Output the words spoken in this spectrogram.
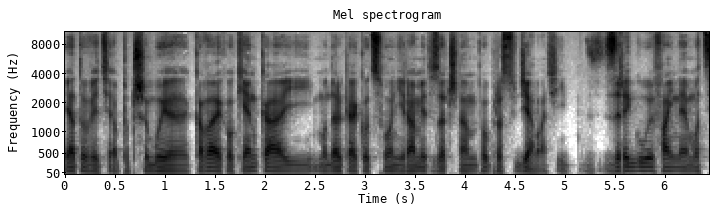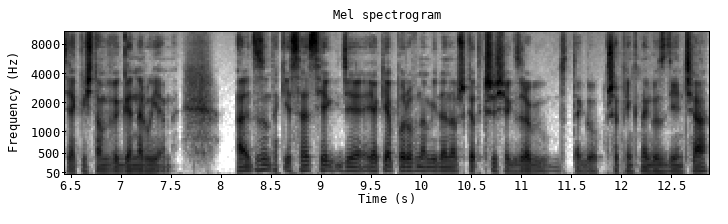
ja to wiecie, ja potrzebuję kawałek okienka i modelka jak odsłoni ramię, to zaczynam po prostu działać i z reguły fajne emocje jakieś tam wygenerujemy. Ale to są takie sesje, gdzie jak ja porównam, ile na przykład Krzysiek zrobił do tego przepięknego zdjęcia,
